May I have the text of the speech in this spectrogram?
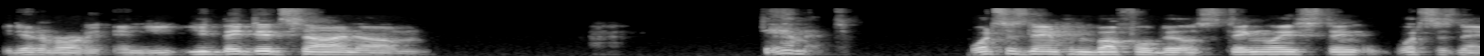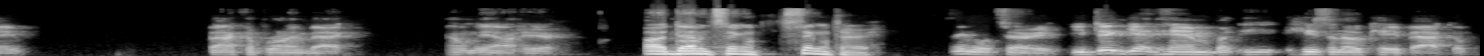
You didn't have already, and you, you, they did sign. um Damn it, what's his name from the Buffalo Bills? Stingley, Sting. What's his name? Backup running back. Help me out here. Uh, Devin Singl- Singletary. Singletary. You did get him, but he, he's an okay backup.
